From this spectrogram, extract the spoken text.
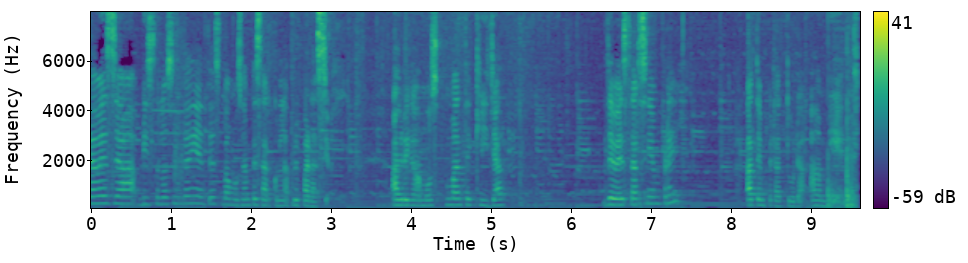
Una vez ya vistos los ingredientes, vamos a empezar con la preparación. Agregamos mantequilla. Debe estar siempre a temperatura ambiente.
